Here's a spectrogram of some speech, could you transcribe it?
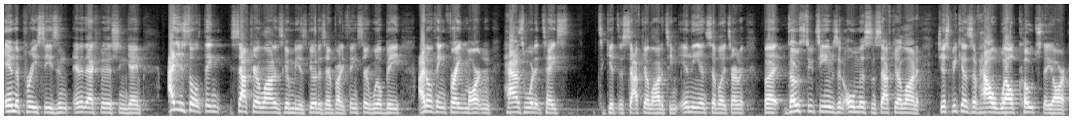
in the preseason in an expedition game. I just don't think South Carolina is going to be as good as everybody thinks there will be. I don't think Frank Martin has what it takes to get the South Carolina team in the NCAA tournament. But those two teams in Ole Miss and South Carolina, just because of how well coached they are,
